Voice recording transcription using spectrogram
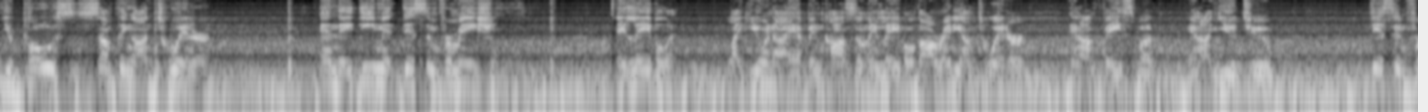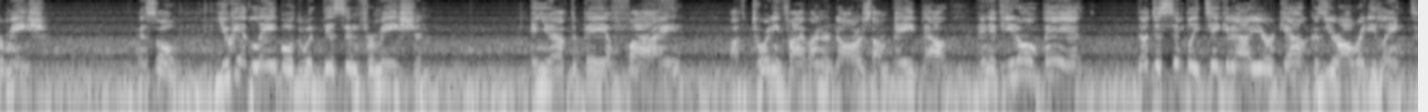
you post something on Twitter, and they deem it disinformation. They label it. Like you and I have been constantly labeled already on Twitter and on Facebook and on YouTube disinformation. And so you get labeled with disinformation and you have to pay a fine of $2,500 on PayPal. And if you don't pay it, they'll just simply take it out of your account because you're already linked.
